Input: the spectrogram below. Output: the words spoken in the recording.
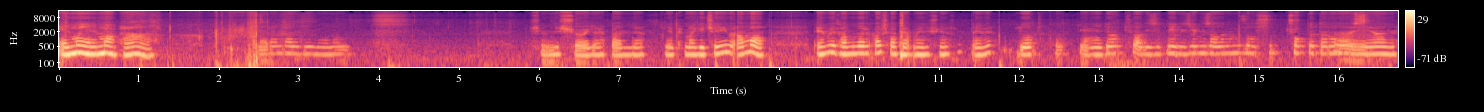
Elma elma. Ha. Nereden bilmiyorum. Şimdi şöyle ben de yapıma geçeyim ama Emre sen bunları kaç kat yapmayı düşünüyorsun evi? Dört kat. Yani dört hadi zıplayabileceğimiz alanımız olsun. Çok da dar Ha, olmasın. yani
